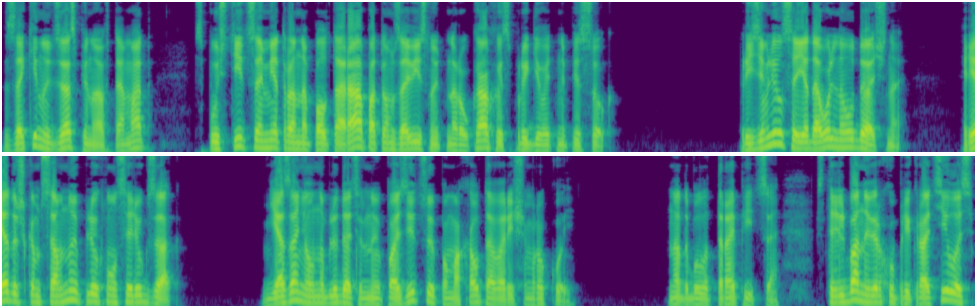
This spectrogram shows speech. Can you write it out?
закинуть за спину автомат, спуститься метра на полтора, потом зависнуть на руках и спрыгивать на песок. Приземлился я довольно удачно. Рядышком со мной плюхнулся рюкзак. Я занял наблюдательную позицию помахал товарищам рукой. Надо было торопиться. Стрельба наверху прекратилась.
